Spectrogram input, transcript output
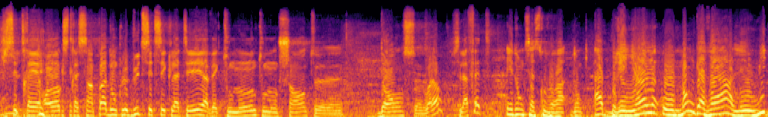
C'est très rock, c'est très sympa. Donc le but c'est de s'éclater avec tout le monde, tout le monde chante. euh, danse, voilà, c'est la fête. Et donc ça se trouvera donc à Brignoles au Mangavar les 8,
